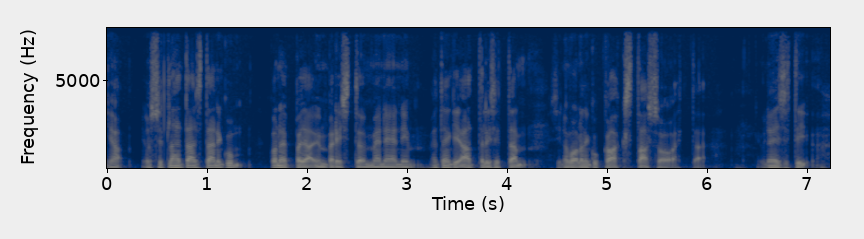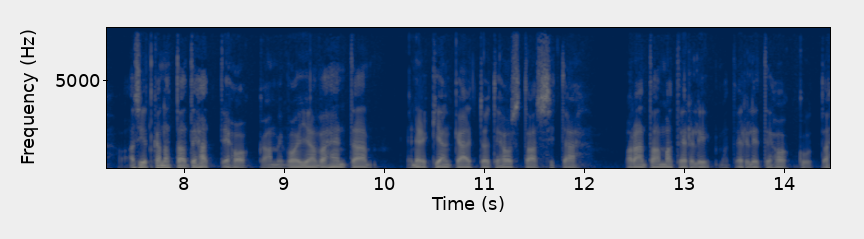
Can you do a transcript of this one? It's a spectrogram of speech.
Ja jos sitten lähdetään sitä niin konepajaympäristöön menee, niin jotenkin ajattelisin, että siinä voi olla niin kuin kaksi tasoa. Että yleisesti asiat kannattaa tehdä tehokkaammin. Voidaan vähentää energian käyttöä, tehostaa sitä, parantaa materiaali, materiaalitehokkuutta.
